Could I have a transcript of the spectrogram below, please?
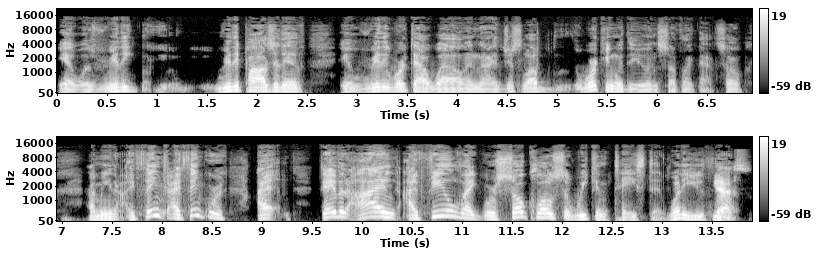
It was really, really positive. It really worked out well, and I just love working with you and stuff like that. So, I mean, I think I think we're I, David. I I feel like we're so close that we can taste it. What do you think? Yes,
